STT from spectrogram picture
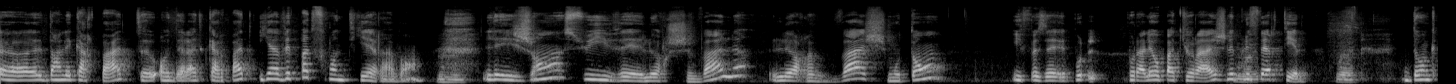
euh, dans les Carpates, au-delà des Carpates, il n'y avait pas de frontières avant. Mhm. Les gens suivaient leur cheval, leurs vaches, moutons, ils faisaient pour, pour aller au pâturage les plus fertiles. Donc,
